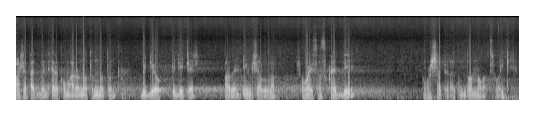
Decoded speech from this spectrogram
পাশে থাকবেন। এরকম আরও নতুন নতুন ভিডিও এডিটের পাবেন ইনশাল্লাহ। সবাই সাবস্ক্রাইব দিয়ে আমার সাথে থাকুন। ধন্যবাদ সবাইকে।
